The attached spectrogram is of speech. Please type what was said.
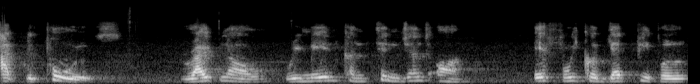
at the polls right now remain contingent on if we could get people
